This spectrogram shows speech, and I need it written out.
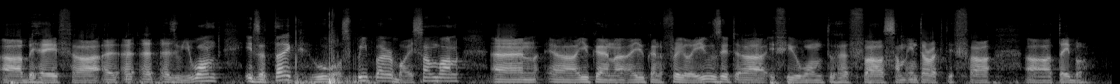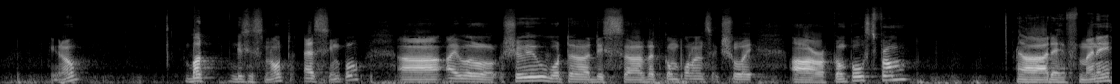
uh, behave uh, as we want. It's a tag who was prepared by someone, and uh, you, can, uh, you can freely use it uh, if you want to have some interactive table. You know? But this is not as simple. I will show you what these web components actually are composed from. Uh, they have many,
